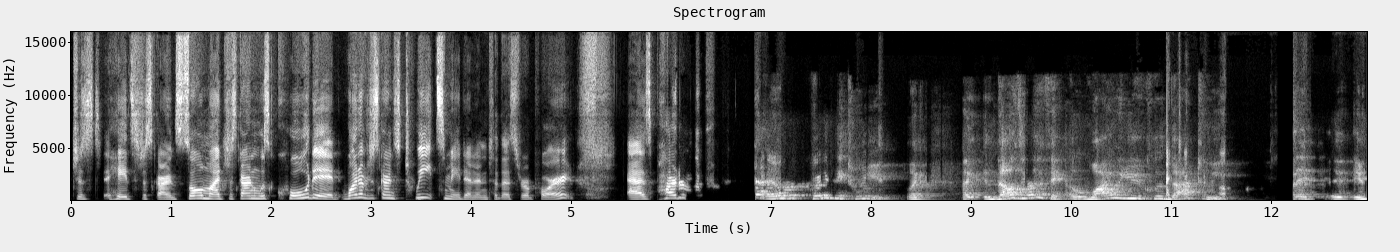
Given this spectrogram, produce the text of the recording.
just hates Jaskaran so much. Jaskaran was quoted, one of Jaskaran's tweets made it into this report as part of the. Yeah, it was a crazy tweet. Like, I, that was the other thing. Why would you include that tweet? in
